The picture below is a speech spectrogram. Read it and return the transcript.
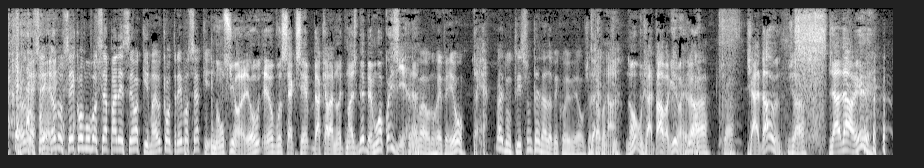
Eu, não sei, eu não sei como você apareceu aqui, mas eu encontrei você aqui. Não, senhor, eu, eu você que você, aquela noite nós bebemos uma coisinha, né? Tava No Réveillon? É. Mas não, isso não tem nada a ver com o Réveillon, já estava não, aqui. não, já tava aqui no Réveillon? Já, já, Já tava? já. Já tava aqui?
